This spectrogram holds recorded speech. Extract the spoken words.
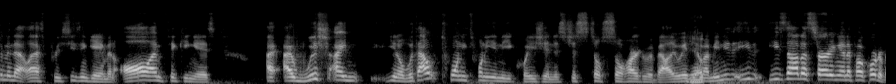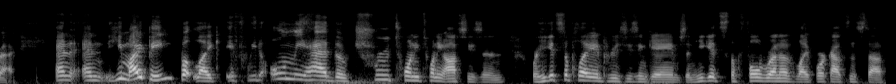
him in that last preseason game and all I'm thinking is, I, I wish I, you know, without 2020 in the equation, it's just still so hard to evaluate him. I mean, he, he, he's not a starting NFL quarterback and and he might be, but like if we'd only had the true 2020 offseason where he gets to play in preseason games and he gets the full run of like workouts and stuff,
